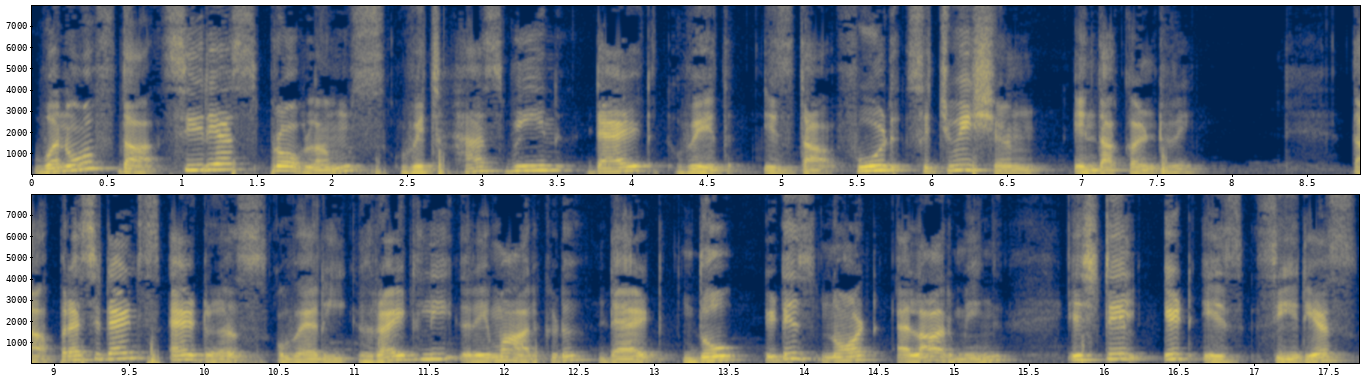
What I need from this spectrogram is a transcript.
One of the serious problems which has been dealt with is the food situation in the country. The President's address very rightly remarked that though it is not alarming, still it is serious.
